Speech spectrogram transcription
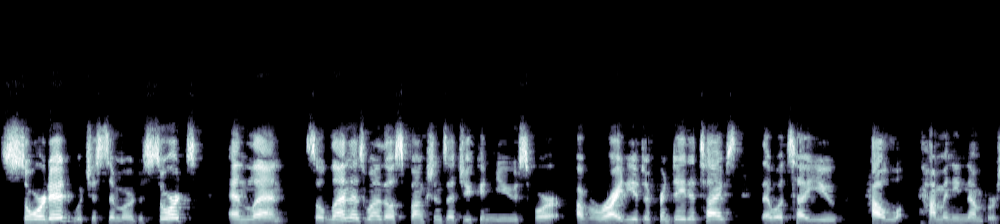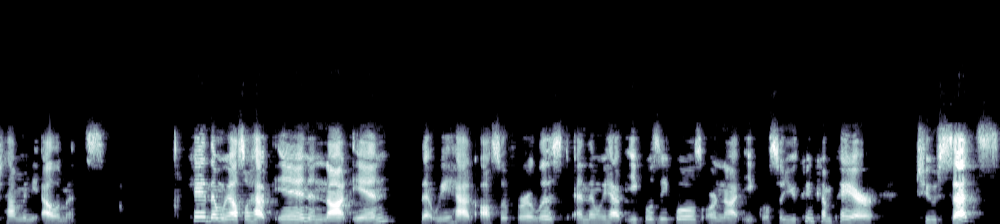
Sorted, which is similar to sort, and len. So len is one of those functions that you can use for a variety of different data types that will tell you how, how many numbers, how many elements. Okay, then we also have in and not in that we had also for a list. And then we have equals equals or not equal. So you can compare two sets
